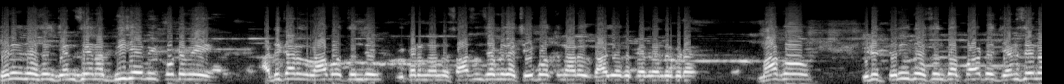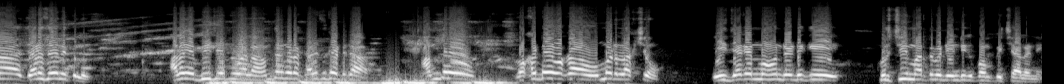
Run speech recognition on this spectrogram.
తెలుగుదేశం జనసేన బీజేపీ కూటమి అధికారం రాబోతుంది. ఇక్కడ నన్ను శాసనసభ్యుడిగా చేయబోతున్నారు గాజువాక ప్రజలందరూ కూడా. మాకు ఇటు తెలుగుదేశంతో పాటు జనసేన జన సైనికులు అలాగే బీజేపీ వాళ్ళు అందరూ కూడా కలిసికట్టుగా అందరూ ఒకటే ఒక ఉమ్మడి లక్ష్యం. ఈ జగన్మోహన్ రెడ్డికి కుర్చీ మర్తపెట్టి ఇంటికి పంపించాలని.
